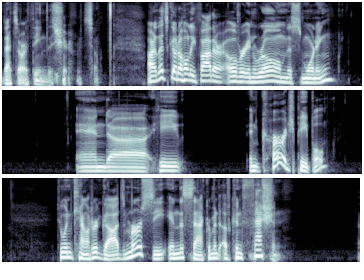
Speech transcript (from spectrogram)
That's our theme this year. So, all right, let's go to Holy Father over in Rome this morning. And uh, he encouraged people to encounter God's mercy in the sacrament of confession.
